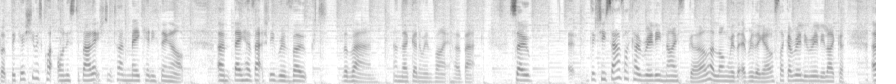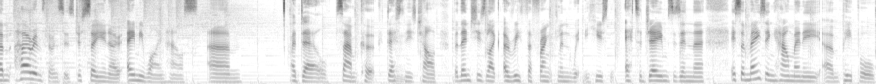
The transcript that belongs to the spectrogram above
But because she was quite honest about it, she didn't try and make anything up. Um, they have actually revoked the ban and they're going to invite her back. So she sounds like a really nice girl along with everything else. Like I really, really like her. Um, her influences, just so you know, Amy Winehouse, um, Adele, Sam Cooke, Destiny's Child. But then she's like Aretha Franklin, Whitney Houston, Etta James is in there. It's amazing how many um, people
